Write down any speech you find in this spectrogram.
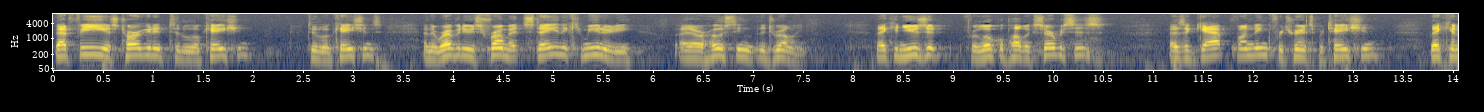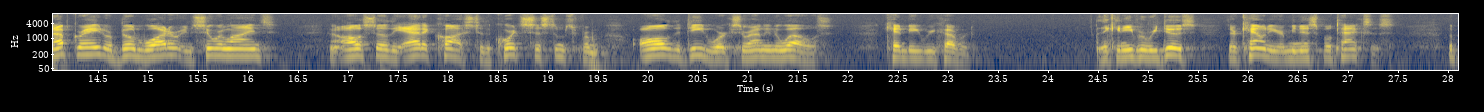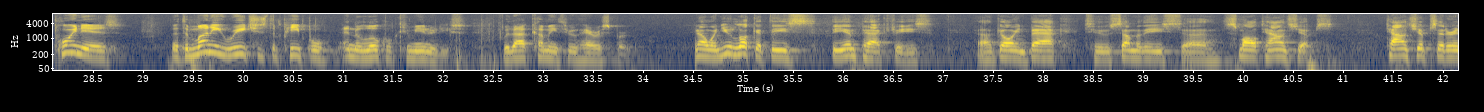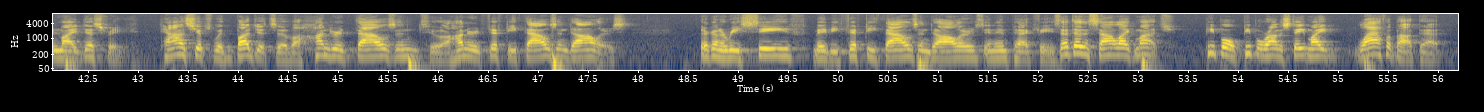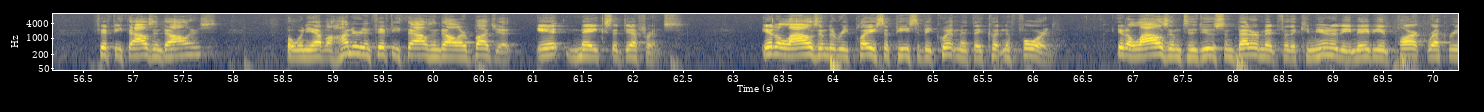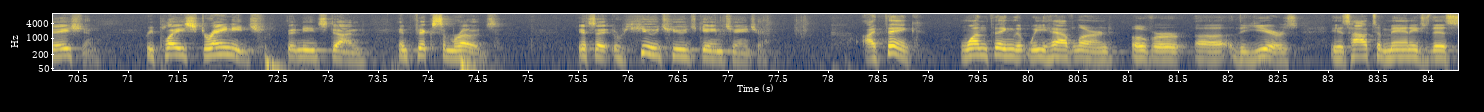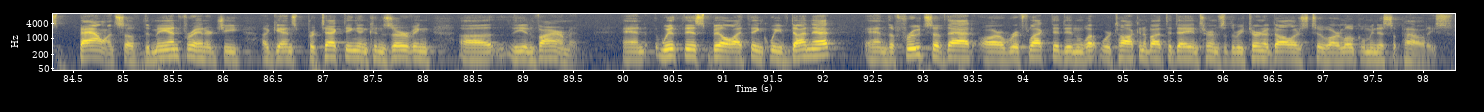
That fee is targeted to the location, to locations, and the revenues from it stay in the community that are hosting the drilling. They can use it for local public services, as a gap funding for transportation. They can upgrade or build water and sewer lines, and also the added cost to the court systems from all the deed work surrounding the wells can be recovered. They can even reduce their county or municipal taxes. The point is that the money reaches the people and the local communities without coming through Harrisburg. You know, when you look at these, the impact fees, uh, going back to some of these uh, small townships, townships that are in my district, townships with budgets of 100,000 to $150,000, they're going to receive maybe $50,000 in impact fees. That doesn't sound like much. People, people around the state might laugh about that. $50,000? But when you have a $150,000 budget, it makes a difference. It allows them to replace a piece of equipment they couldn't afford. It allows them to do some betterment for the community, maybe in park recreation replace drainage that needs done, and fix some roads. It's a huge, huge game changer. I think one thing that we have learned over uh, the years is how to manage this balance of demand for energy against protecting and conserving uh, the environment. And with this bill, I think we've done that, and the fruits of that are reflected in what we're talking about today in terms of the return of dollars to our local municipalities.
